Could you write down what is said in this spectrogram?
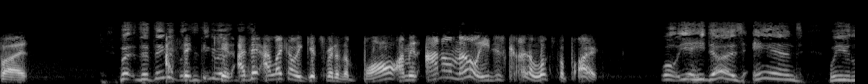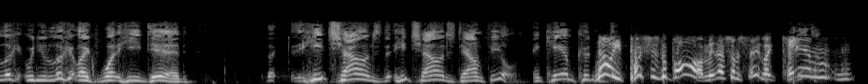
but. But the thing, I think the, the kid, I think I like how he gets rid of the ball. I mean, I don't know. He just kind of looks the part. Well, yeah, he does. And when you look at when you look at like what he did, he challenged he challenged downfield, and Cam couldn't. No, he pushes the ball. I mean, that's what I'm saying. Like Cam,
